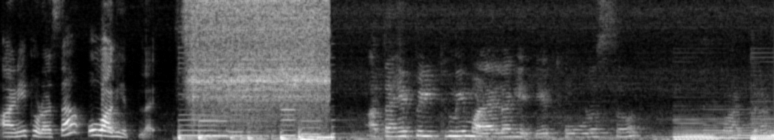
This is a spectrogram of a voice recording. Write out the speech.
आणि थोडासा ओवा घेतलाय. आता हे पीठ मी मळायला घेते थोडस वाटण.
